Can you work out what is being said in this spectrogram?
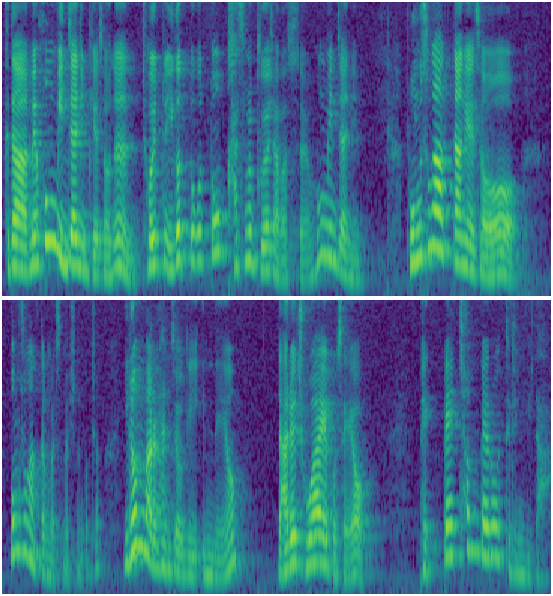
그 다음에 홍민자님께서는 저희 또 이것도 또 가슴을 부여잡았어요. 홍민자님. 봉숭아학당에서 뽕숭아학당 말씀하시는 거죠. 이런 말을 한 적이 있네요. 나를 좋아해 보세요. 백배 천배로 드립니다.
